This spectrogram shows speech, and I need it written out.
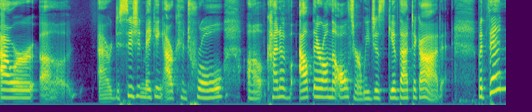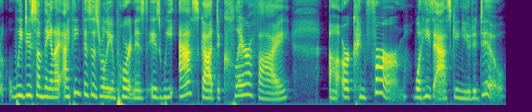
our uh, our decision making, our control, uh, kind of out there on the altar. We just give that to God. But then we do something, and I, I think this is really important: is is we ask God to clarify. Uh, or confirm what he's asking you to do.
